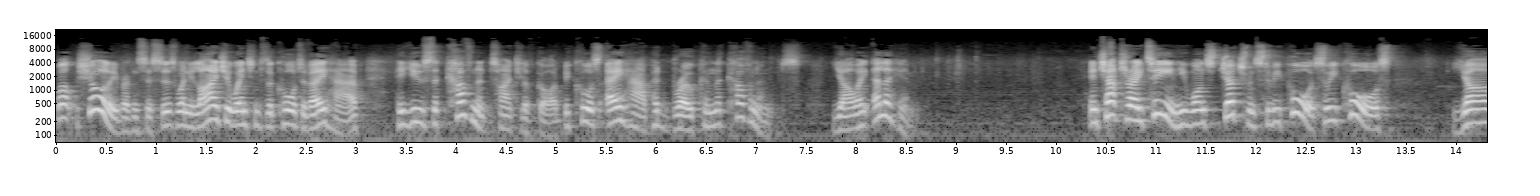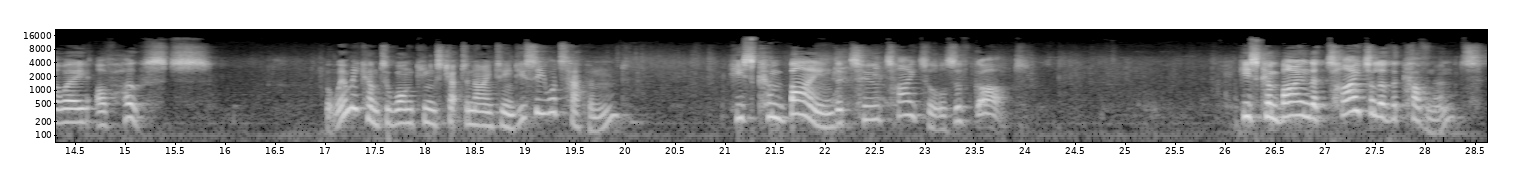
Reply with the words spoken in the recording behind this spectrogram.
Well, surely, brothers and sisters, when Elijah went into the court of Ahab, he used the covenant title of God because Ahab had broken the covenant. Yahweh Elohim. In chapter 18, he wants judgments to be poured, so he calls Yahweh of hosts. But when we come to 1 Kings chapter 19, do you see what's happened? He's combined the two titles of God. He's combined the title of the covenant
